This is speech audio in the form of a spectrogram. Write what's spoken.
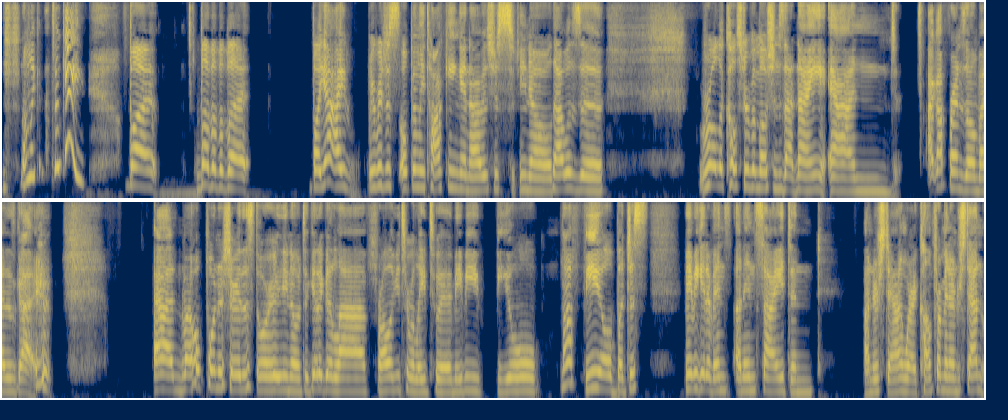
I'm like, that's okay. But, but, but, but, but, but yeah, I, we were just openly talking and I was just, you know, that was a roller coaster of emotions that night. And I got friend zoned by this guy. and my whole point of sharing this story, you know, to get a good laugh, for all of you to relate to it, maybe feel, not feel, but just maybe get an, insight and understand where I come from and understand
